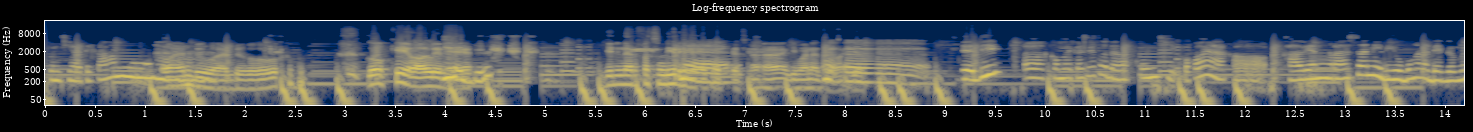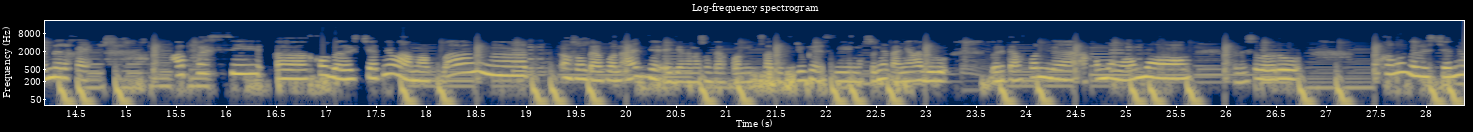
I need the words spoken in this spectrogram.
kunci hati kamu. Waduh, waduh. Gokil Olin ya. Jadi, nervous sendiri Nah. podcast. Heeh, gimana tuh? lanjut. eh, jadi eh, komunikasi itu adalah kunci. Pokoknya kalau kalian ngerasa nih di hubungan ada yang gak bener kayak apa sih? Eh, kok balas chatnya lama banget? Langsung telepon aja. Eh jangan langsung telepon saat itu juga sih. Maksudnya tanyalah dulu boleh telepon nggak aku mau ngomong. Habis itu baru kok kamu balas chatnya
